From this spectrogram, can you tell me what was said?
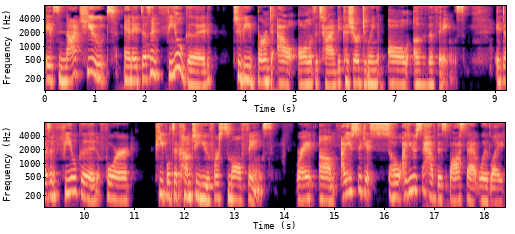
It's not cute and it doesn't feel good to be burnt out all of the time because you're doing all of the things. It doesn't feel good for people to come to you for small things right? Um, I used to get so, I used to have this boss that would like,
